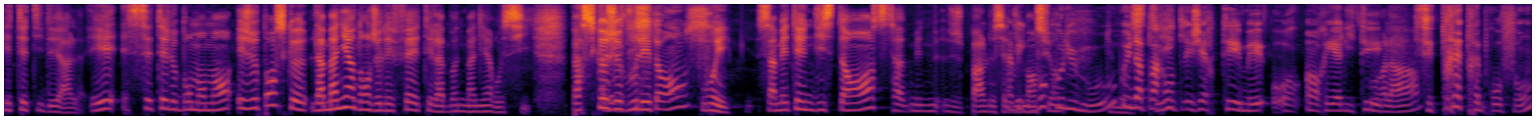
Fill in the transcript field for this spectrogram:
était idéal. Et c'était le bon moment. Et je pense que la manière dont je l'ai fait était la bonne manière aussi. Parce que Avec je voulais... distance, Oui, ça mettait une distance. Ça, je parle de cette avec dimension. beaucoup d'humour, une apparente légèreté, mais en, réalité, Voilà. c'est très très profond.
